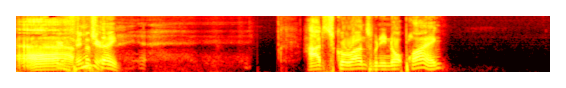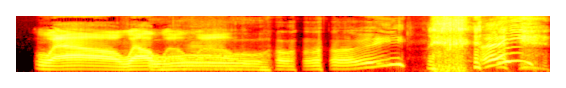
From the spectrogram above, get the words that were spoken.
uh, fifteen. Hard to score runs when you're not playing. Wow! Wow! Wow! Wow! wow. hey?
